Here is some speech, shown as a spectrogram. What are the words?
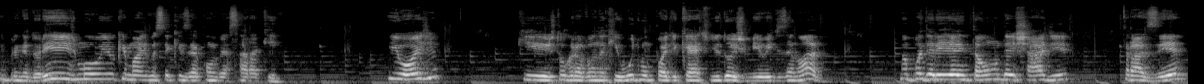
empreendedorismo e o que mais você quiser conversar aqui. E hoje, que estou gravando aqui o último podcast de 2019, não poderia então deixar de trazer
